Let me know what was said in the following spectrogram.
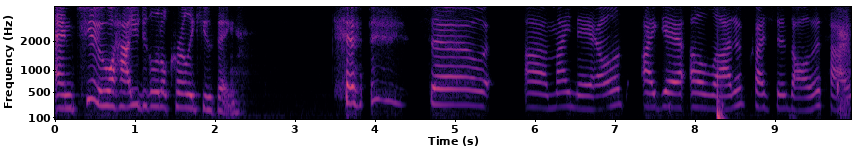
And two, how you do the little curly Q thing. so uh, my nails, I get a lot of questions all the time.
